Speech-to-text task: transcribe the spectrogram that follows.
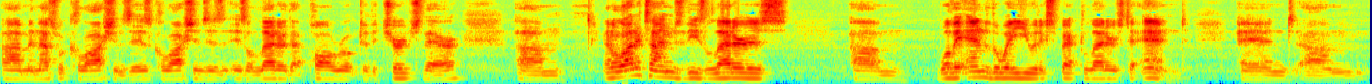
Um, and that's what Colossians is. Colossians is, is a letter that Paul wrote to the church there. And a lot of times these letters, um, well, they end the way you would expect letters to end. And um,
